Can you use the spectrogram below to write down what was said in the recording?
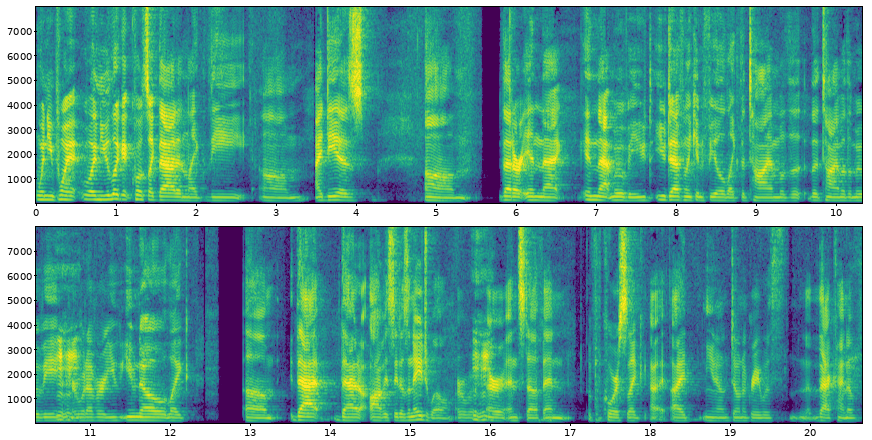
when you point when you look at quotes like that and like the um ideas um that are in that in that movie you, you definitely can feel like the time of the the time of the movie or whatever. You you know like um that that obviously doesn't age well or or and stuff. And of course like I, I you know don't agree with that kind of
